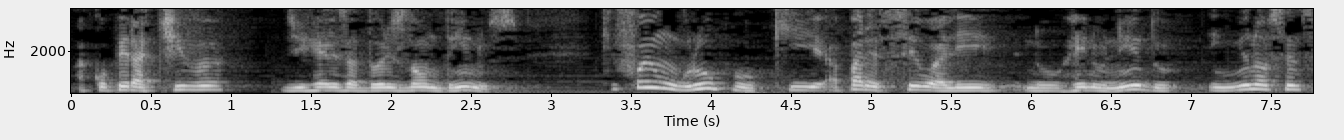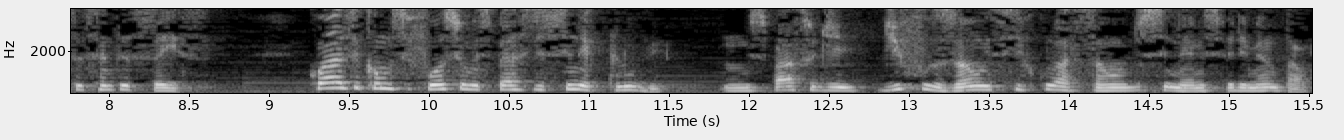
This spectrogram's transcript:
a Cooperativa de Realizadores Londrinos, que foi um grupo que apareceu ali no Reino Unido em 1966, quase como se fosse uma espécie de cineclube, um espaço de difusão e circulação de cinema experimental.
